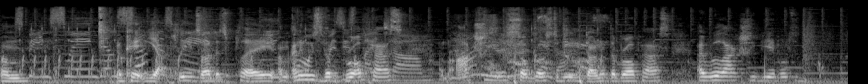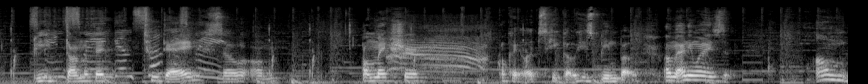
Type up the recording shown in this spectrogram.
um, okay, yeah, please let us play. Um, anyways, the Brawl Pass, I'm actually so close to being done with the Brawl Pass. I will actually be able to be done with it today, so, um, I'll make sure. Okay, let's keep going. He's being both. Um, anyways, I'll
